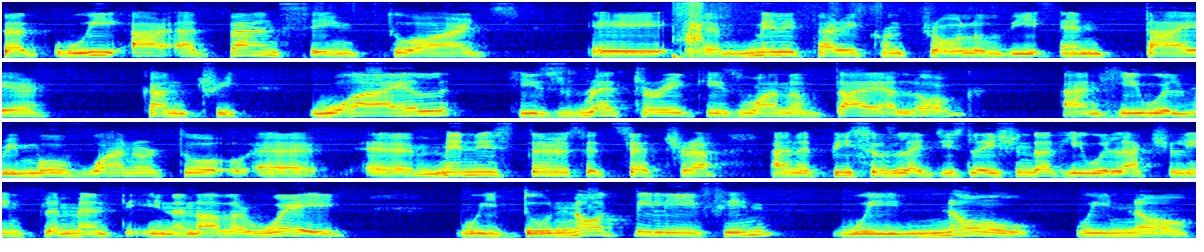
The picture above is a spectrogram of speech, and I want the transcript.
that we are advancing towards a, a, military control of the entire country, while his rhetoric is one of dialogue, and he will remove one or two uh, uh, ministers, etc., and a piece of legislation that he will actually implement in another way. We do not believe him. We know, we know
